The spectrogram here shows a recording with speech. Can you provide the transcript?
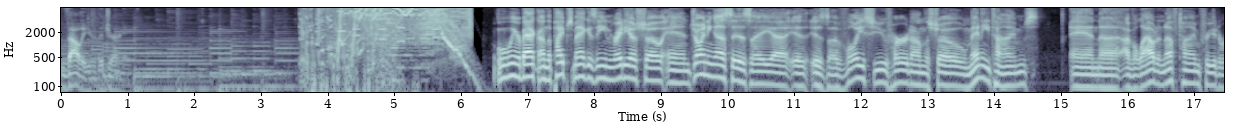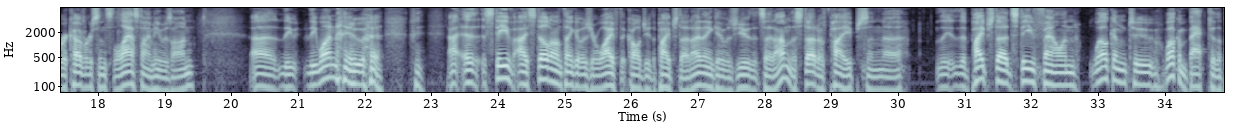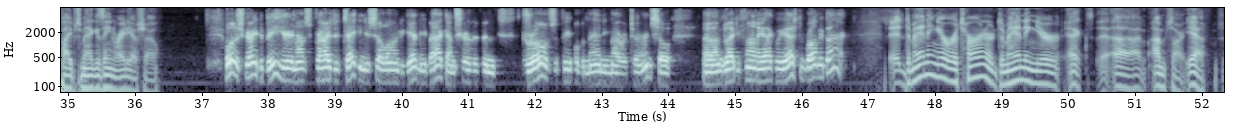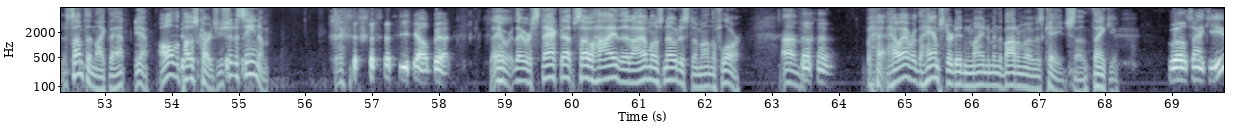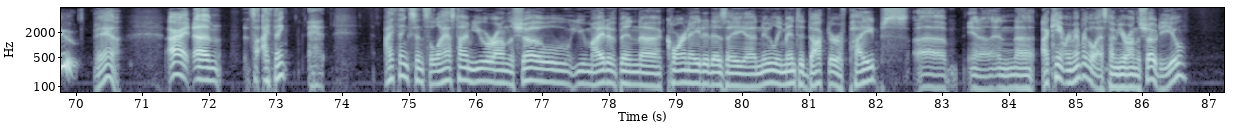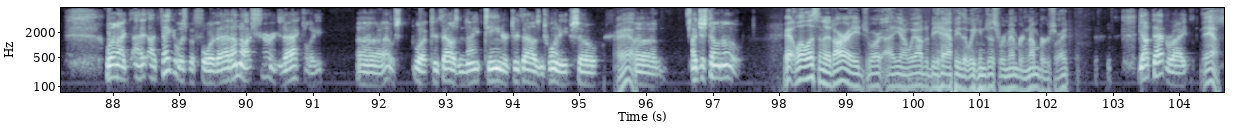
value the journey. We are back on the Pipes Magazine radio show, and joining us is a uh, is, is a voice you've heard on the show many times, and uh, I've allowed enough time for you to recover since the last time he was on. Uh, the the one who uh, Steve, I still don't think it was your wife that called you the pipe stud. I think it was you that said I'm the stud of pipes, and uh, the the pipe stud, Steve Fallon. Welcome to welcome back to the Pipes Magazine radio show. Well, it's great to be here, and I'm surprised it's taken you so long to get me back. I'm sure there've been droves of people demanding my return, so uh, I'm glad you finally acquiesced and brought me back. Uh, demanding your return or demanding your ex. Uh, I'm sorry. Yeah, something like that. Yeah, all the postcards. You should have seen them. yeah, I'll bet. They were they were stacked up so high that I almost noticed them on the floor. Um, however, the hamster didn't mind him in the bottom of his cage. So thank you. Well, thank you. Yeah. All right. Um, so I think I think since the last time you were on the show, you might have been uh, coronated as a uh, newly minted doctor of pipes. Uh, you know, and uh, I can't remember the last time you were on the show. Do you? Well, I, I, I think it was before that. I'm not sure exactly. Uh, that was what 2019 or 2020. So yeah, uh, I just don't know. Yeah, well, listen, at our age, we're, uh, you know, we ought to be happy that we can just remember numbers, right? Got that right. Yeah.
